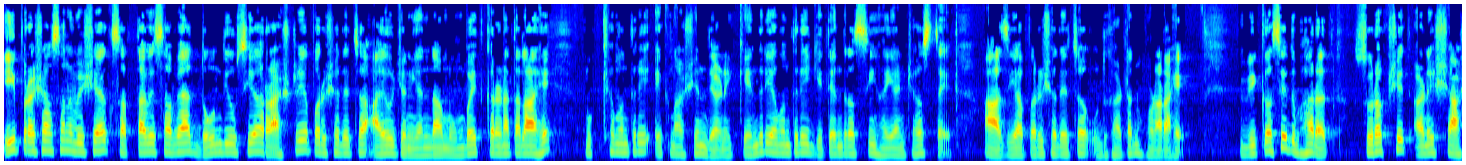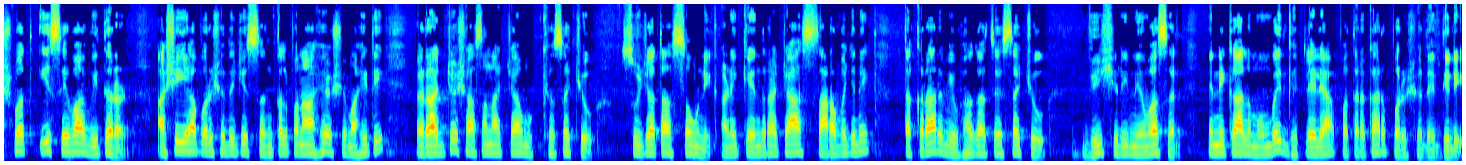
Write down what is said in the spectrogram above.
ई प्रशासन विषयक सत्तावीसाव्या दोन दिवसीय राष्ट्रीय परिषदेचं आयोजन यंदा मुंबईत करण्यात आलं आहे. मुख्यमंत्री एकनाथ शिंदे आणि केंद्रीय मंत्री जितेंद्र सिंह यांच्या हस्ते आज या परिषदेचं उद्घाटन होणार आहे. विकसित भारत सुरक्षित आणि शाश्वत ई सेवा वितरण अशी या परिषदेची संकल्पना आहे अशी माहिती राज्य शासनाच्या मुख्य सचिव सुजाता सौनिक आणि केंद्राच्या सार्वजनिक तक्रार विभागाचे सचिव व्ही. श्रीनिवासन यांनी काल मुंबईत घेतलेल्या पत्रकार परिषदेत दिली.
